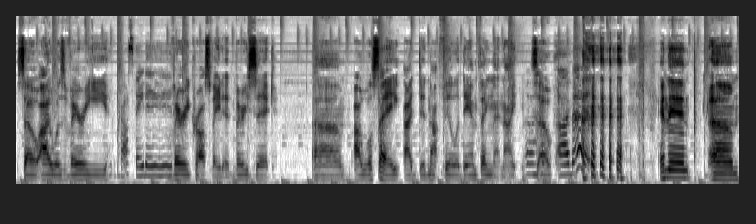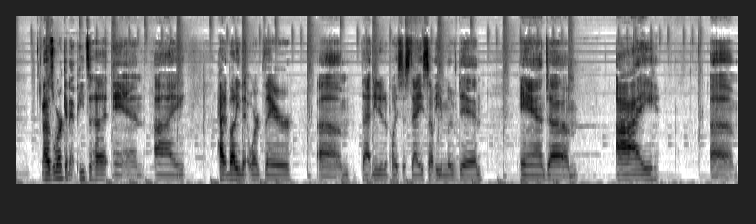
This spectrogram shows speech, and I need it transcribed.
So I was very crossfaded, very crossfaded, very sick. Um, I will say I did not feel a damn thing that night. Uh, so I bet. and then um, I was working at Pizza Hut, and I had a buddy that worked there um, that needed a place to stay, so he moved in, and um, I um,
